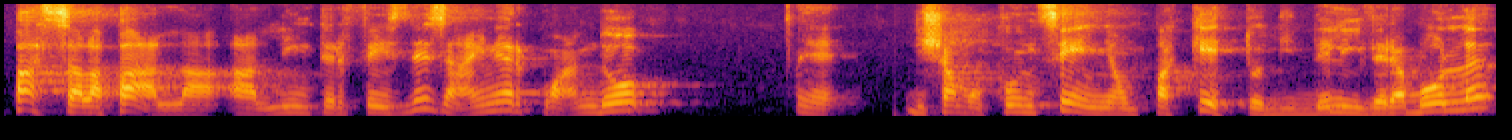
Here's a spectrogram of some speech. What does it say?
passa la palla all'interface designer quando eh, diciamo consegna un pacchetto di deliverable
